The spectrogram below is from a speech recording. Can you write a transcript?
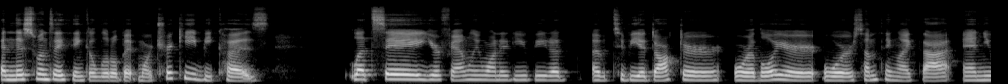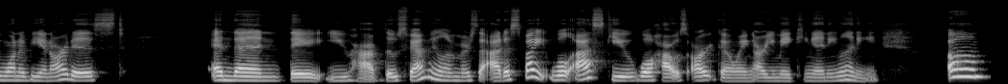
And this one's I think a little bit more tricky because let's say your family wanted you to be a uh, to be a doctor or a lawyer or something like that and you want to be an artist and then they you have those family members that out of spite will ask you well how's art going? Are you making any money? Um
